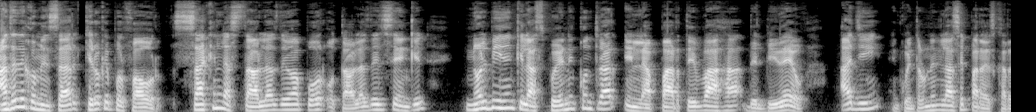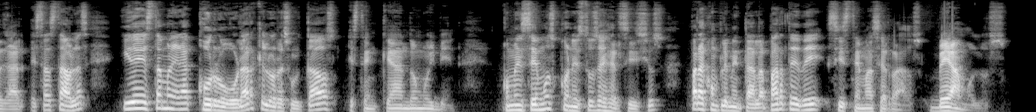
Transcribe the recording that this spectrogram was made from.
Antes de comenzar, quiero que por favor saquen las tablas de vapor o tablas del Sengel. No olviden que las pueden encontrar en la parte baja del video. Allí encuentran un enlace para descargar estas tablas y de esta manera corroborar que los resultados estén quedando muy bien. Comencemos con estos ejercicios para complementar la parte de sistemas cerrados. Veámoslos.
